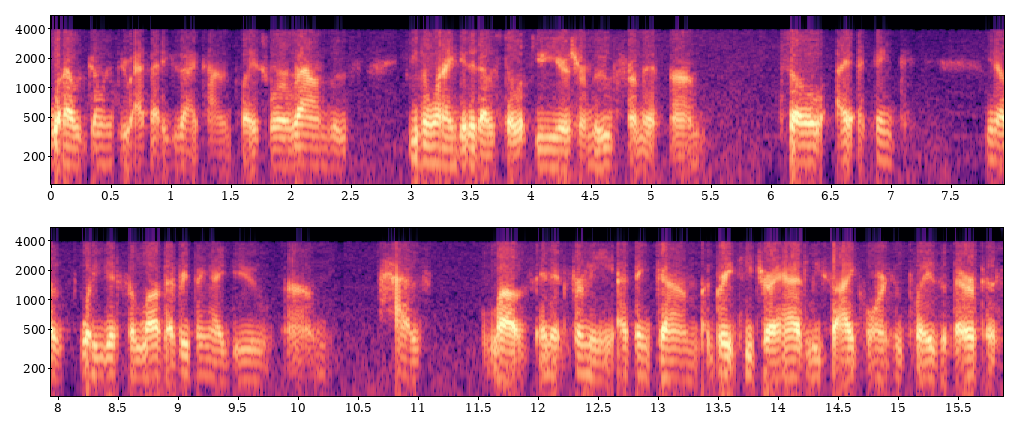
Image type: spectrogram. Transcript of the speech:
what I was going through at that exact time and place. Where around was even when I did it, I was still a few years removed from it. Um, so I, I think you know what he did for love. Everything I do um, has love in it for me. I think um, a great teacher I had, Lisa Eichhorn, who plays a therapist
